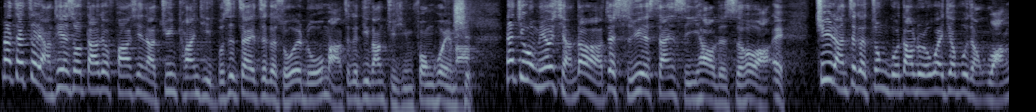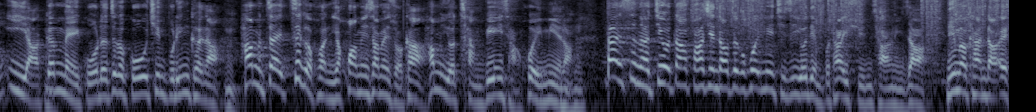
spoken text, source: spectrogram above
那在这两天的时候，大家就发现了军团体不是在这个所谓罗马这个地方举行峰会吗？是。那结果没有想到啊，在十月三十一号的时候啊，哎，居然这个中国大陆的外交部长王毅啊，跟美国的这个国务卿布林肯啊，他们在这个画你的画面上面所看，他们有场边一场会面啊。但是呢，结果大家发现到这个会面其实有点不太寻常，你知道？你有没有看到？哎，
